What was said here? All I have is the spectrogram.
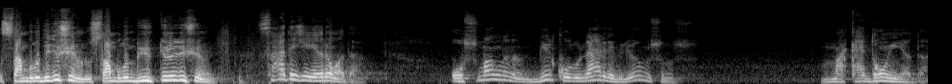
İstanbul'u bir düşünün. İstanbul'un büyüklüğünü düşünün. Sadece yarımada. Osmanlı'nın bir kolu nerede biliyor musunuz? Makedonya'da,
